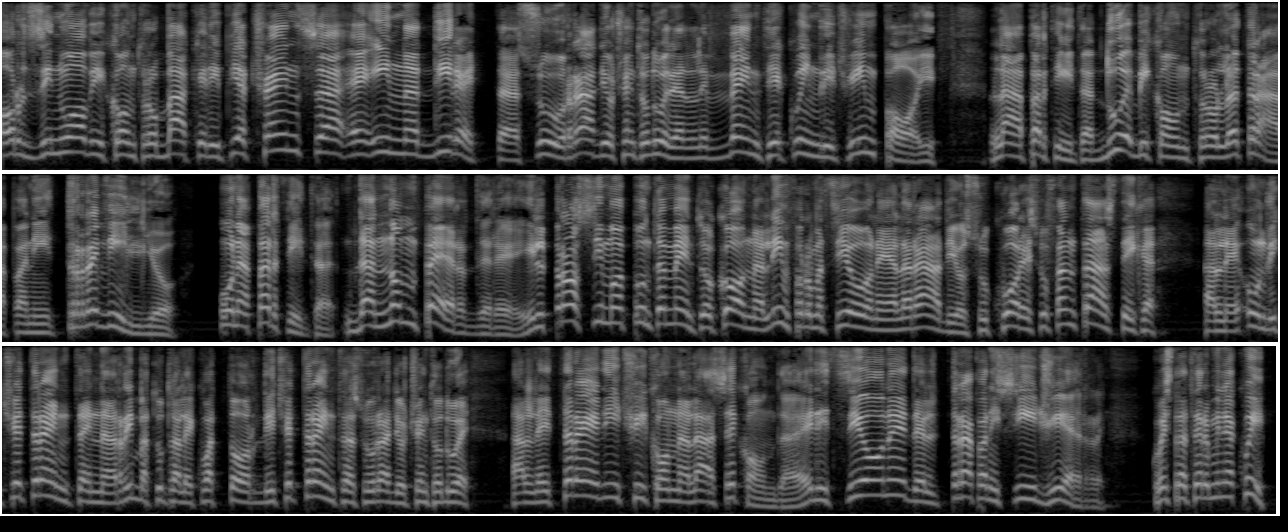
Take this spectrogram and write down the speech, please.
Orzinuovi contro Baccheri Piacenza è in diretta su Radio 102 dalle 20 e 15 in poi la partita 2B contro il Trapani Treviglio. Una partita da non perdere. Il prossimo appuntamento con l'informazione alla radio su Cuore su Fantastica alle 11.30, in ribattuta alle 14.30 su Radio 102 alle 13 con la seconda edizione del Trapani CGR. Questa termina qui.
